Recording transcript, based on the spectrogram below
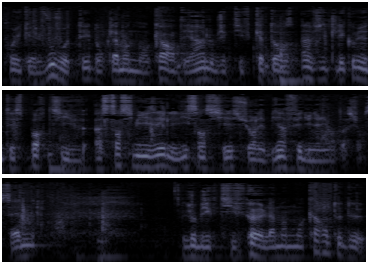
pour lesquels vous votez. Donc l'amendement 41, l'objectif 14 invite les communautés sportives à sensibiliser les licenciés sur les bienfaits d'une alimentation saine. Euh, l'amendement 42,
